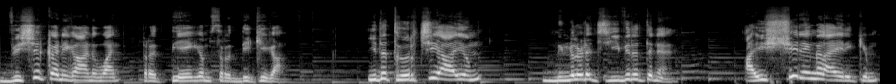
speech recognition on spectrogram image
വിഷുക്കണി കാണുവാൻ പ്രത്യേകം ശ്രദ്ധിക്കുക. ഇത് തീർച്ചയായും നിങ്ങളുടെ ജീവിതത്തിന് ഐശ്വര്യങ്ങളായിരിക്കും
